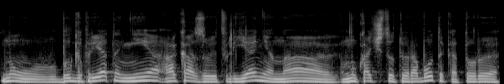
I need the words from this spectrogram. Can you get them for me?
ну, благоприятно не оказывает влияния на ну, качество той работы, которую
